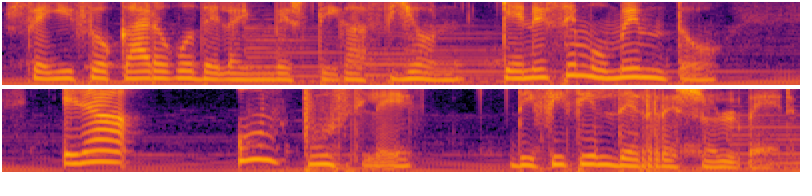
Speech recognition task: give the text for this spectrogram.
se hizo cargo de la investigación, que en ese momento era un puzzle difícil de resolver.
